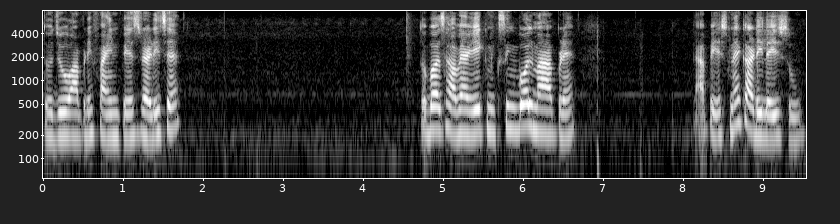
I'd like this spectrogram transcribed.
તો જો આપણી ફાઇન પેસ્ટ રેડી છે તો બસ હવે એક મિક્સિંગ બોલમાં આપણે આ પેસ્ટને કાઢી લઈશું.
